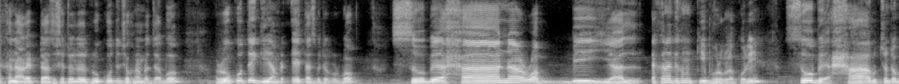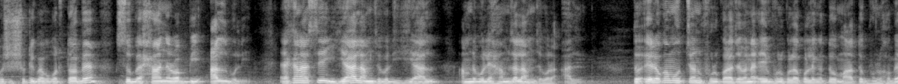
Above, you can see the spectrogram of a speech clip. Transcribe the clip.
এখানে আরেকটা আছে, সেটা হলো রুকুতে যখন আমরা যাব রুকুতে গিয়ে আমরা এই তাসবিটা পড়ব। সুবেহানা রব্বিয়াল। এখানে দেখুন কি ভুলগুলো করি। সুবে হার উচ্চারণটা অবশ্যই সঠিকভাবে করতে হবে। সুবেহান রব্বি আল বলি। এখানে আছে ইয়াল আমজবর ইয়াল। আমরা বলি হামজাল আমজবর আল। তো এরকম উচ্চারণ ভুল করা যাবে না। এই ভুলগুলো করলে কিন্তু মারাত্মক ভুল হবে।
